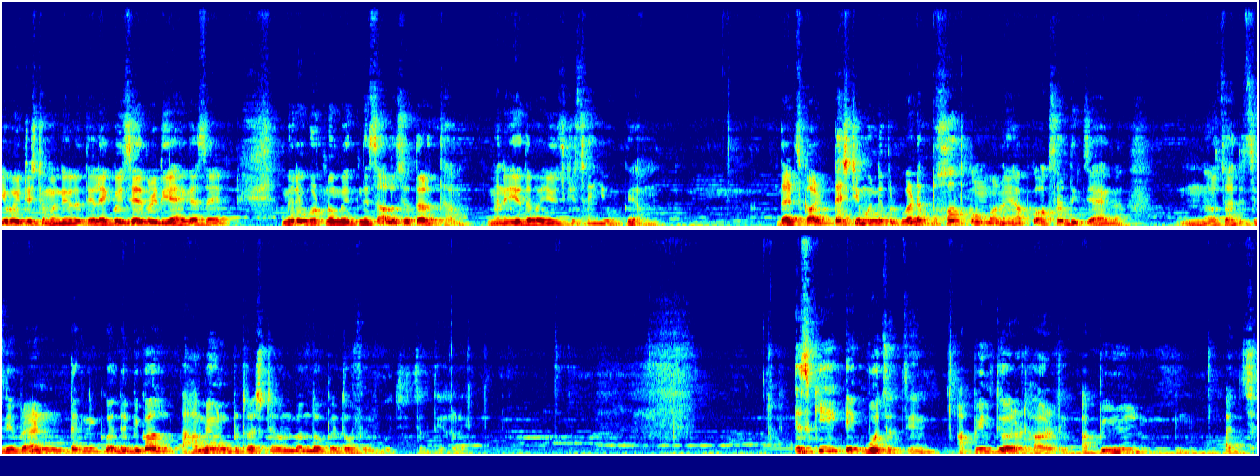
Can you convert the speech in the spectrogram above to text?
ये वही टेस्टिमोनियल होते हैं लाइक कोई सेलिब्रिटी आएगा शायद मेरे घुटनों में इतने सालों से दर्द था। मैंने ये दवा यूज़ की, सही हो गया। दैट्स कॉल्ड टेस्टिमोनियल प्रोपोगंडा बहुत कॉमन है, आपको अक्सर दिख जाएगा। और शायद इसलिए ब्रांड टेक्निक को बिकॉज़ हमें उन पर ट्रस्ट है, उन बंदों पे तो फिर वो चीज़ चलती है थोड़ी इसकी एक वो चलती है अपील टू अथॉरिटी अपील अच्छा।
